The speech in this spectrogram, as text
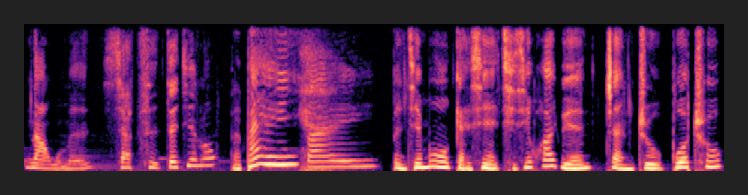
那我们下次再见喽，拜拜拜。本节目感谢奇迹花园赞助播出。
